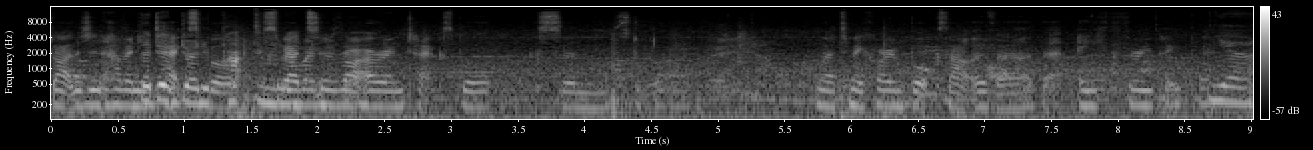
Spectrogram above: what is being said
like they didn't have any They didn't do any practice. we had to anything. write our own textbooks and stuff like that. We had to make our own books out of uh, the A3 paper. Yeah.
